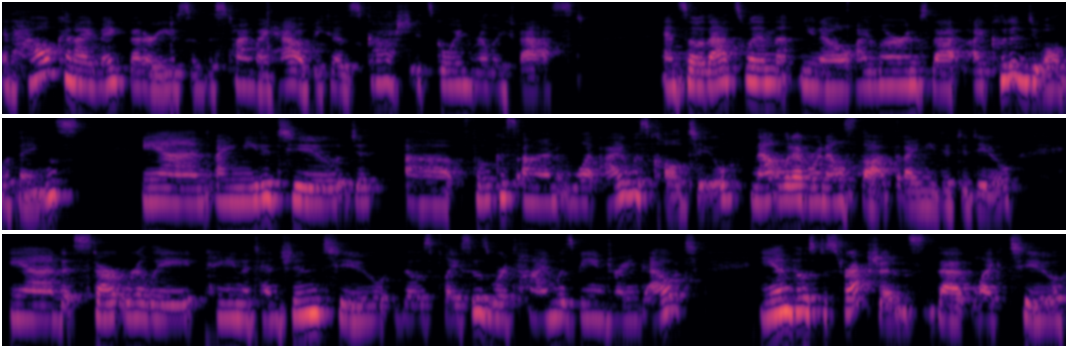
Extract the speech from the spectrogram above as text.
And how can I make better use of this time I have? Because gosh, it's going really fast. And so that's when, you know, I learned that I couldn't do all the things and I needed to just uh, focus on what I was called to, not what everyone else thought that I needed to do, and start really paying attention to those places where time was being drained out and those distractions that like to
